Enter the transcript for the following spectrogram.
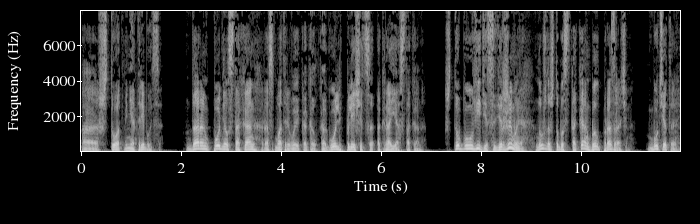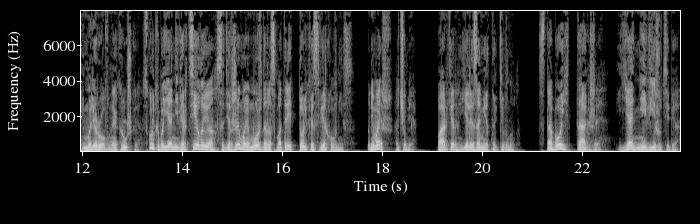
«А что от меня требуется?» Даррен поднял стакан, рассматривая, как алкоголь плещется о края стакана. Чтобы увидеть содержимое, нужно, чтобы стакан был прозрачен. Будь это эмалированная кружка, сколько бы я ни вертел ее, содержимое можно рассмотреть только сверху вниз. Понимаешь, о чем я? Паркер еле заметно кивнул. С тобой так же. Я не вижу тебя.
